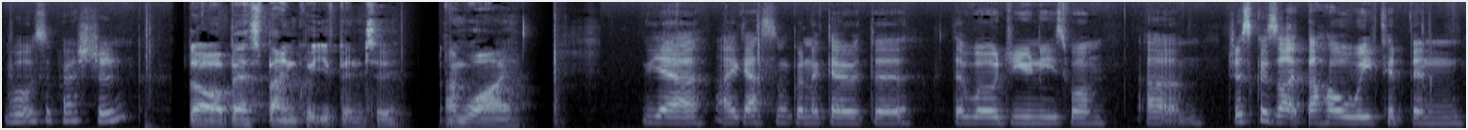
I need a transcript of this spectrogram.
what was the question? Oh, best banquet you've been to and why? Yeah, I guess I'm gonna go with the the World Unis one. Um, just because like the whole week had been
